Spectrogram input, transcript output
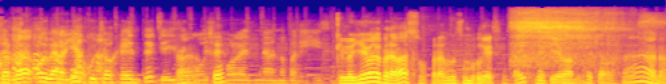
¿verdad? Oye, verdad, ya he escuchado gente que dice, Claro. oye, Sí. Zamora, no, no parece. Que lo lleva al bravazo para unas hamburguesas. Ahí tiene que llevarlo. Claro.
